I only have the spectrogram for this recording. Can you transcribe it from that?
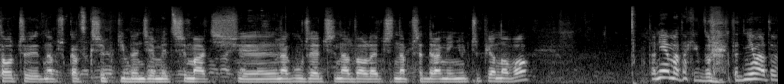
to, czy na przykład skrzypki będziemy trzymać y, na górze, czy na dole, czy na przedramieniu, czy pionowo, to nie ma, takiego, to nie ma to,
